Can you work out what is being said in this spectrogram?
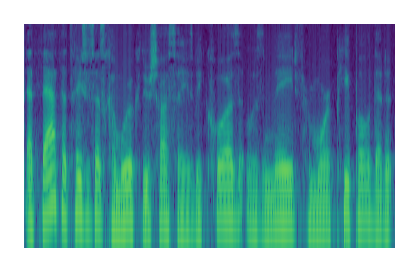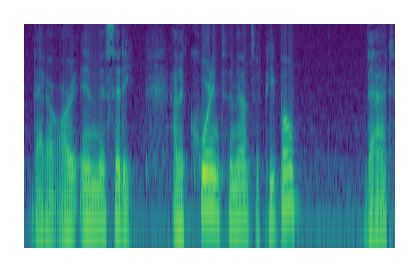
that that that Taisis says Chamur Kedushasa is because it was made for more people that, that are in the city. And according to the amount of people, that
